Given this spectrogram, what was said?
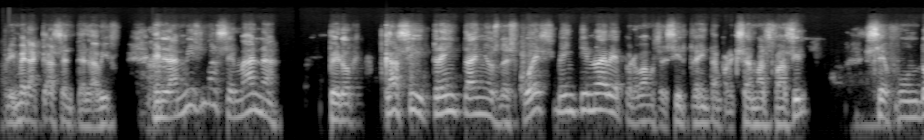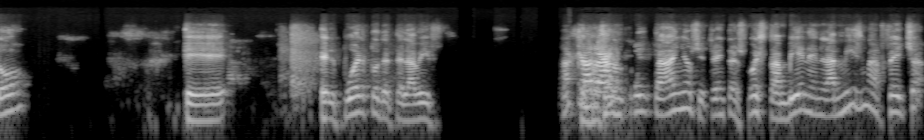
primera casa en Tel Aviv. En la misma semana, pero casi 30 años después, 29, pero vamos a decir 30 para que sea más fácil, se fundó eh, el puerto de Tel Aviv. Ah, se pasaron 30 años y 30 después, también en la misma fecha,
